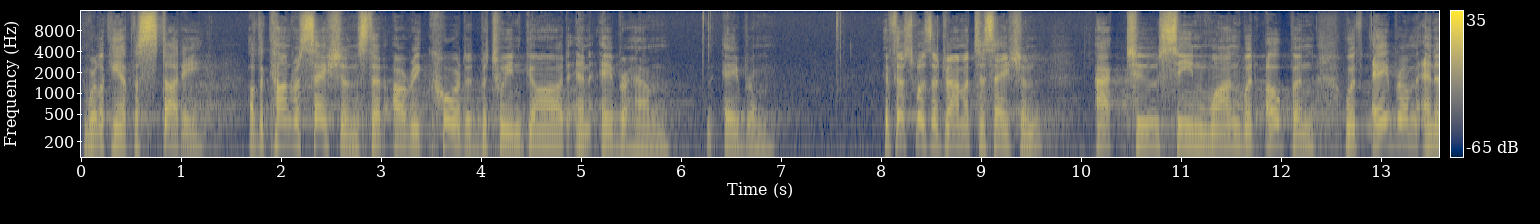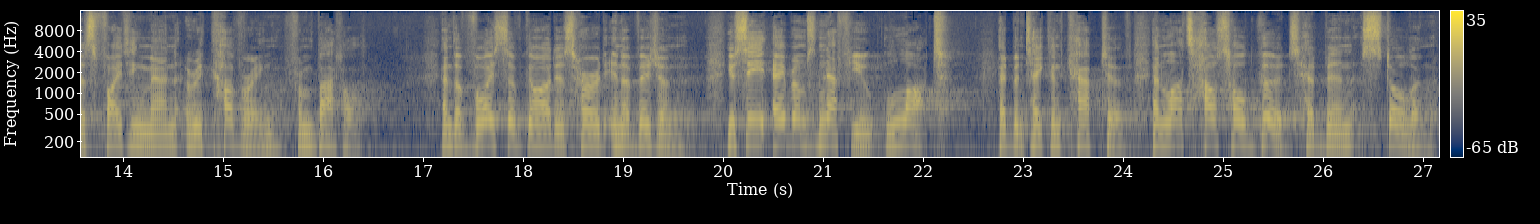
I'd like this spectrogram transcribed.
And We're looking at the study of the conversations that are recorded between God and Abraham, Abram. If this was a dramatization, Act 2, Scene 1 would open with Abram and his fighting men recovering from battle and the voice of God is heard in a vision. You see, Abram's nephew, Lot, had been taken captive, and Lot's household goods had been stolen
